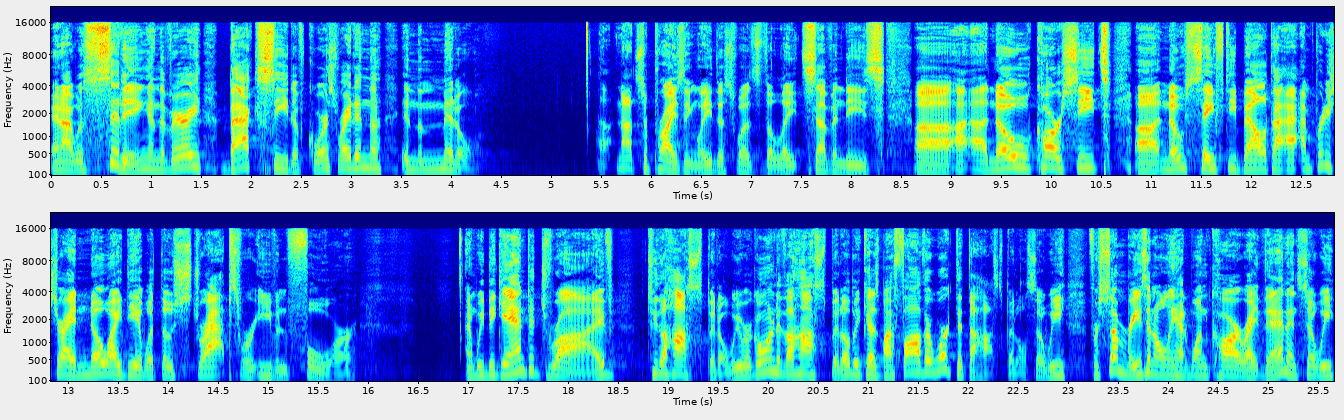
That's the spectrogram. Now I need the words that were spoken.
and I was sitting in the very back seat, of course, right in the, in the middle. Uh, not surprisingly, this was the late 70s. Uh, uh, no car seat, uh, no safety belt. I, I'm pretty sure I had no idea what those straps were even for and we began to drive to the hospital. We were going to the hospital because my father worked at the hospital. So we, for some reason, only had one car right then. And so we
